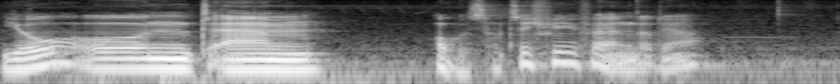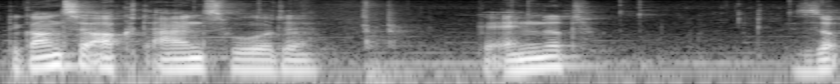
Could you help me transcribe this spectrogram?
Jo, und ähm, oh, es hat sich viel verändert, ja. Der ganze Akt 1 wurde geändert. So.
